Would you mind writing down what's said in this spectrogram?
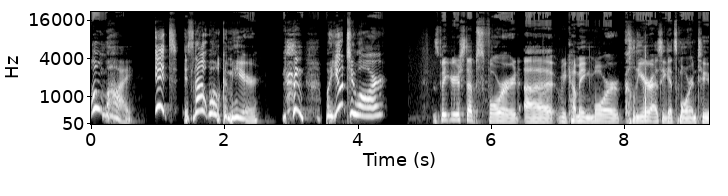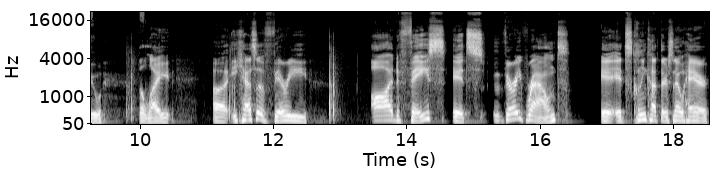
Oh my, it is not welcome here. but you two are. Figure steps forward, uh, becoming more clear as he gets more into the light. Uh, he has a very odd face. It's very round. It, it's clean cut. There's no hair,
